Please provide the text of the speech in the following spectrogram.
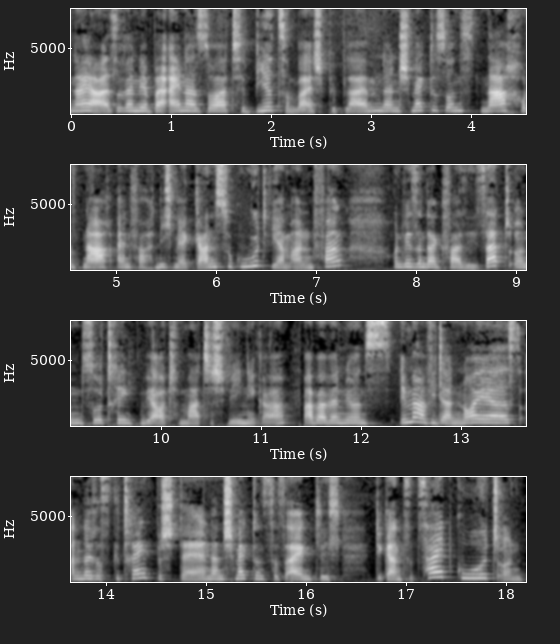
Naja, also wenn wir bei einer Sorte Bier zum Beispiel bleiben, dann schmeckt es uns nach und nach einfach nicht mehr ganz so gut wie am Anfang. Und wir sind dann quasi satt und so trinken wir automatisch weniger. Aber wenn wir uns immer wieder neues, anderes Getränk bestellen, dann schmeckt uns das eigentlich die ganze Zeit gut und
